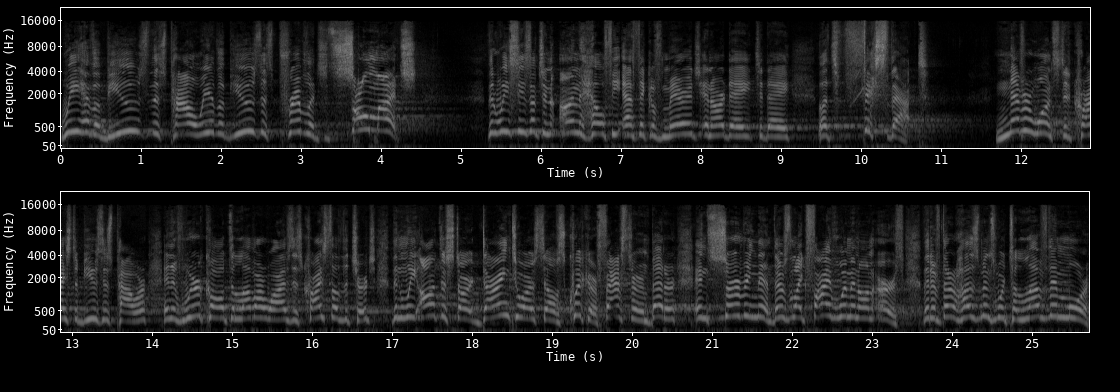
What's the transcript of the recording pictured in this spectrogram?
we have abused this power, we have abused this privilege so much that we see such an unhealthy ethic of marriage in our day today. Let's fix that. Never once did Christ abuse his power. And if we're called to love our wives as Christ loved the church, then we ought to start dying to ourselves quicker, faster, and better and serving them. There's like five women on earth that if their husbands were to love them more,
